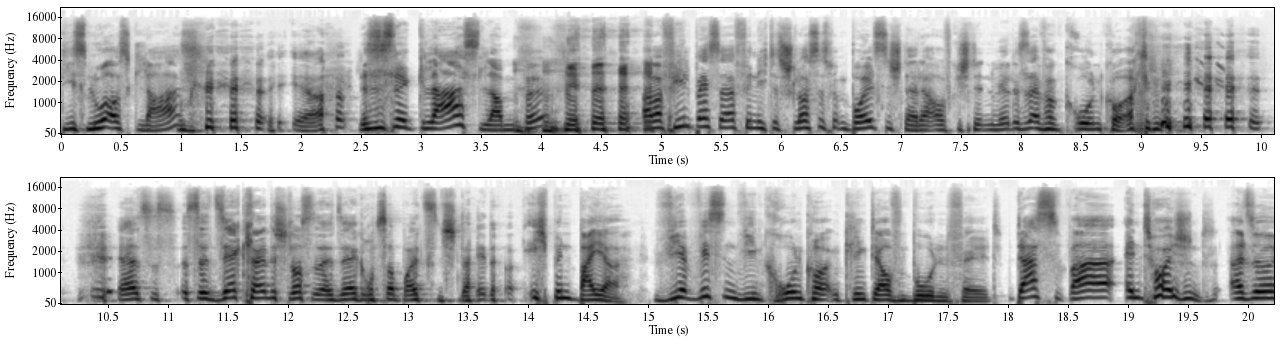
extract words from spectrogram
Die ist nur aus Glas. ja. Das ist eine Glaslampe. aber viel besser finde ich das Schloss, das mit einem Bolzenschneider aufgeschnitten wird. Das ist einfach ein Kronkorken. Ja, es ist, es ist ein sehr kleines Schloss und ein sehr großer Bolzenschneider. Ich bin Bayer. Wir wissen, wie ein Kronkorken klingt, der auf den Boden fällt. Das war enttäuschend. Also,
